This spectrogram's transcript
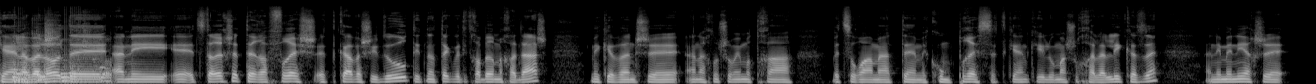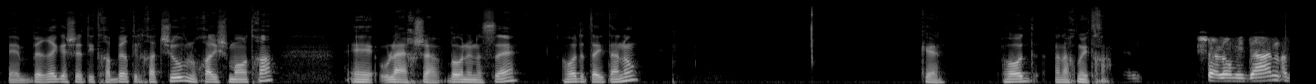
כן, אבל עוד אה, אני אה, אצטרך שתרפרש את קו השידור, תתנתק ותתחבר מחדש, מכיוון שאנחנו שומעים אותך בצורה מעט אה, מקומפרסת, כן? כאילו משהו חללי כזה. אני מניח שברגע שתתחבר תלחץ שוב, נוכל לשמוע אותך. אולי עכשיו. בואו ננסה. הוד, אתה איתנו? כן. הוד, אנחנו איתך. שלום עידן, אז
